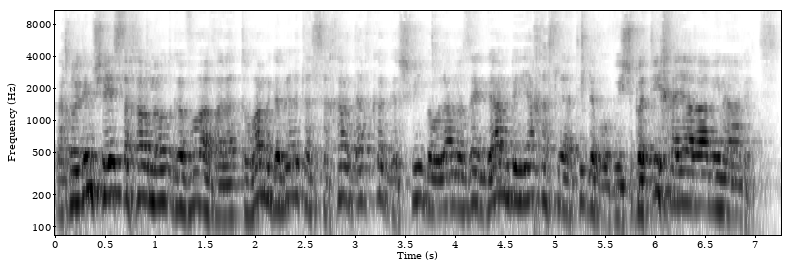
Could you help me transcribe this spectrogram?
אנחנו יודעים שיש שכר מאוד גבוה, אבל התורה מדברת על שכר דווקא גשמי בעולם הזה, גם ביחס לעתיד לבוא. והשבתי חיה רע מן הארץ.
